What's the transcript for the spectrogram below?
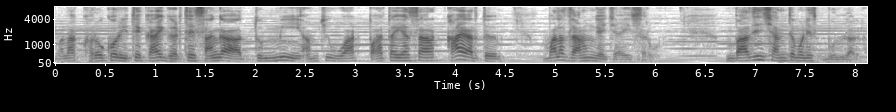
मला खरोखर इथे काय घडते सांगा. तुम्ही आमची वाट पाहता याचा काय अर्थ? मला जाणून घ्यायचे आहे सर्व. बाजीन शांतपणे बोलू लागला.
